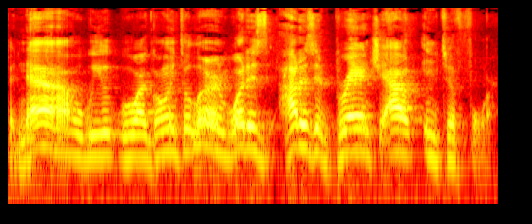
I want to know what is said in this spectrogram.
But now we, we are going to learn what is how does it branch out into four.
